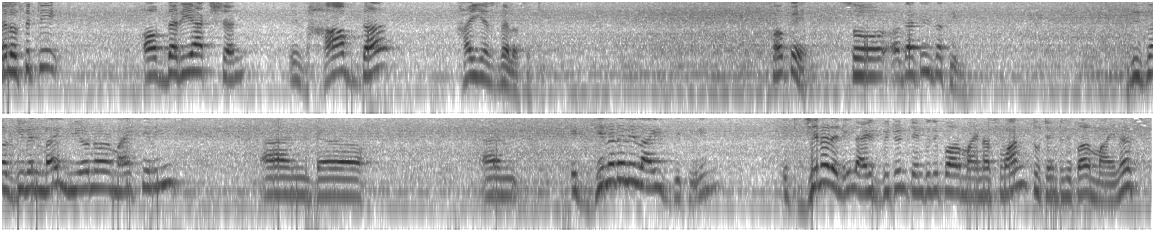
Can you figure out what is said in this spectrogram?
velocity of the reaction is half the highest velocity okay so uh, that is the thing this was given by Leonard Michaelis and uh, and it generally lies between it generally lies between 10 to the power minus 1 to 10 to the power minus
